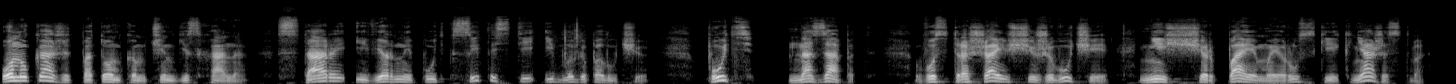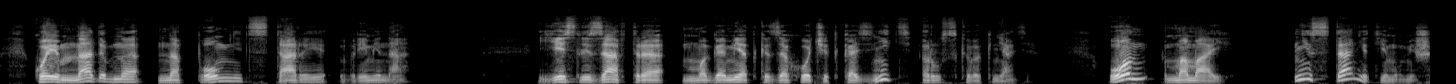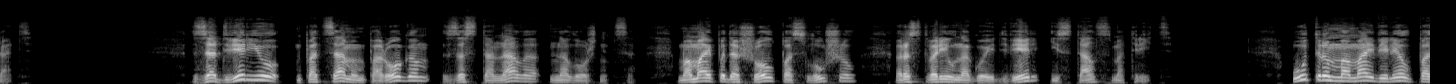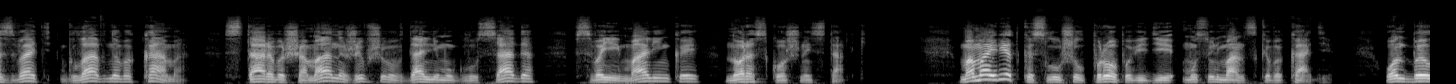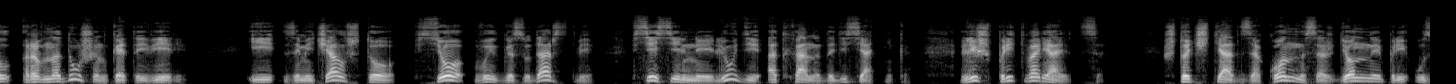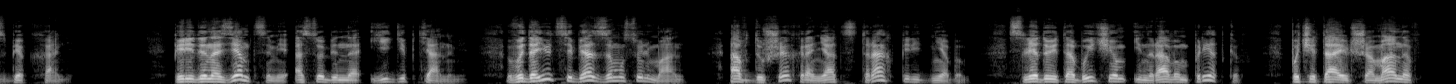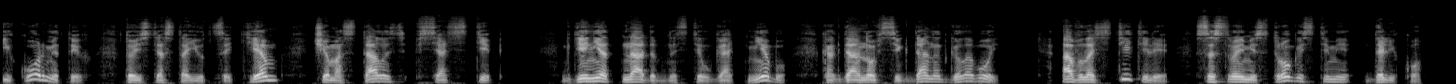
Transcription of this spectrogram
Он укажет потомкам Чингисхана старый и верный путь к сытости и благополучию. Путь на запад, в устрашающе живучие, неисчерпаемые русские княжества, коим надобно напомнить старые времена. Если завтра Магометка захочет казнить русского князя, он, Мамай, не станет ему мешать. За дверью под самым порогом застонала наложница. Мамай подошел, послушал, растворил ногой дверь и стал смотреть. Утром Мамай велел позвать главного Кама, старого шамана, жившего в дальнем углу сада, в своей маленькой, но роскошной ставке. Мамай редко слушал проповеди мусульманского кади. Он был равнодушен к этой вере и замечал, что все в их государстве, все сильные люди от хана до десятника, лишь притворяются, что чтят закон, насажденный при Узбек-хане. Перед иноземцами, особенно египтянами, выдают себя за мусульман, а в душе хранят страх перед небом, следуют обычаям и нравам предков, почитают шаманов и кормят их, то есть остаются тем, чем осталась вся степь, где нет надобности лгать небу, когда оно всегда над головой, а властители со своими строгостями далеко.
